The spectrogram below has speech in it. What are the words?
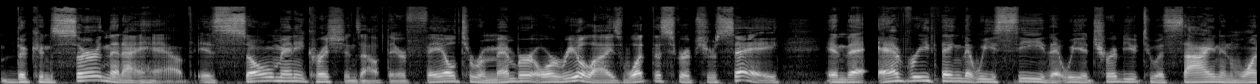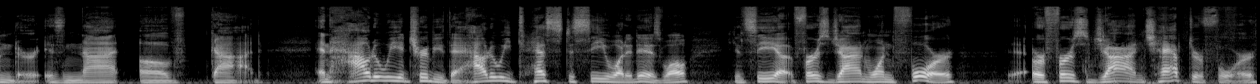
the concern that I have is so many Christians out there fail to remember or realize what the scriptures say, and that everything that we see that we attribute to a sign and wonder is not of God. And how do we attribute that? How do we test to see what it is? Well, you can see uh, 1 John 1 4 or 1 John chapter 4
